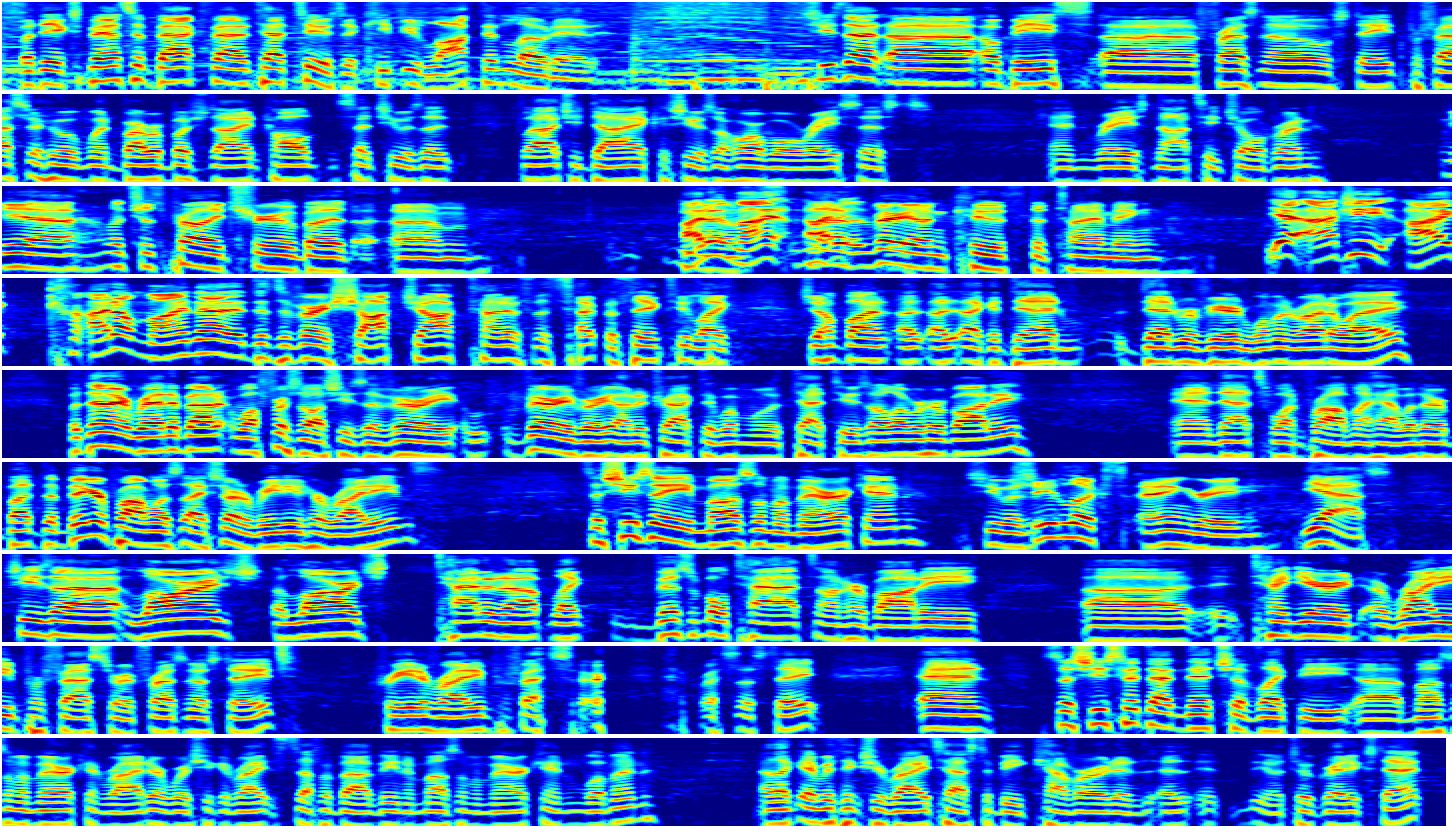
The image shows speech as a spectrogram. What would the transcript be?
but the expansive back fat and tattoos that keep you locked and loaded. She's that uh, obese uh, Fresno State professor who, when Barbara Bush died, called said she was a, glad she died because she was a horrible racist and raised Nazi children. Yeah, which is probably true, but um, I didn't mind- I didn't- very uncouth the timing. Yeah, actually, I, I don't mind that. It's a very shock jock kind of the type of thing to like jump on a, a, like a dead dead revered woman right away. But then I read about it. Well, first of all, she's a very very very unattractive woman with tattoos all over her body, and that's one problem I have with her. But the bigger problem was I started reading her writings. So she's a Muslim American. She was She looks angry. Yes, she's a large, a large, tatted up, like visible tats on her body. Uh, tenured writing professor at Fresno State, creative writing professor at Fresno State, and so she's fit that niche of like the uh, Muslim American writer, where she can write stuff about being a Muslim American woman, and like everything she writes has to be covered, and uh, you know, to a great extent.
